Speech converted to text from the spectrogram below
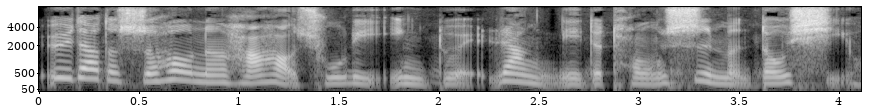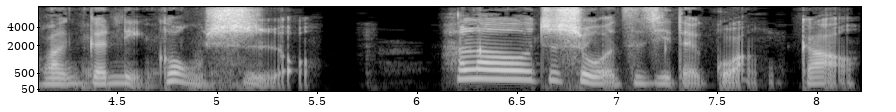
遇到的时候呢，好好处理应对，让你的同事们都喜欢跟你共事哦。Hello，这是我自己的广告。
